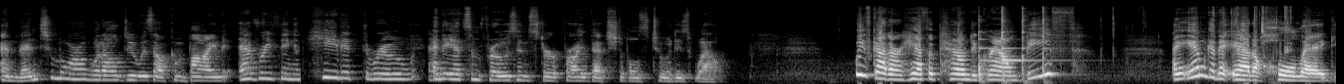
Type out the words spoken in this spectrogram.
And then tomorrow what I'll do is I'll combine everything and heat it through and add some frozen stir-fried vegetables to it as well. We've got our half a pound of ground beef. I am going to add a whole egg,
